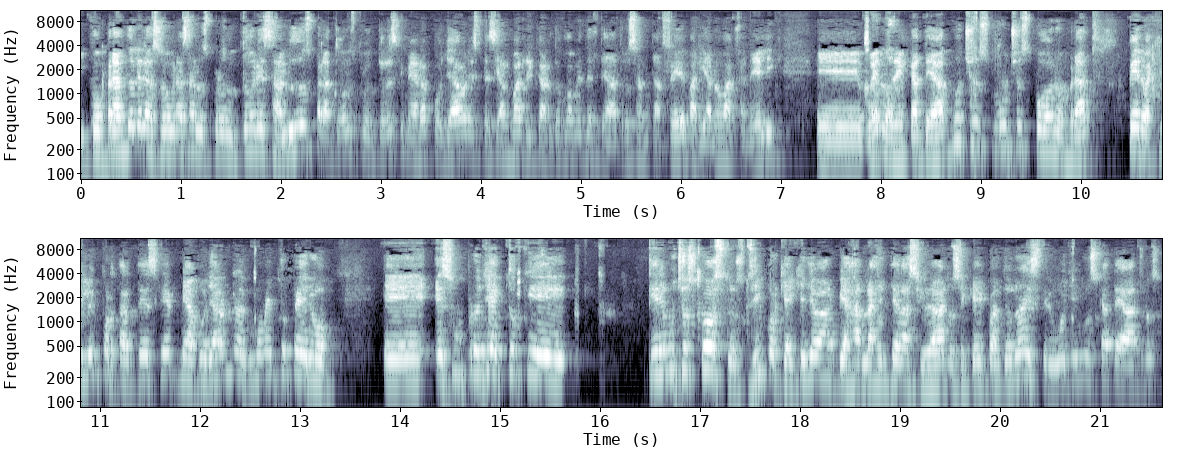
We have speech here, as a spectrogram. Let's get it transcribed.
y comprándole las obras a los productores. Saludos para todos los productores que me han apoyado, en especial Juan Ricardo Gómez del Teatro Santa Fe, Mariano Bacanelli, eh, bueno, de KTA, muchos, muchos puedo nombrar, pero aquí lo importante es que me apoyaron en algún momento, pero eh, es un proyecto que tiene muchos costos, ¿sí? Porque hay que llevar, viajar la gente a la ciudad, no sé qué. Cuando uno distribuye y busca teatros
